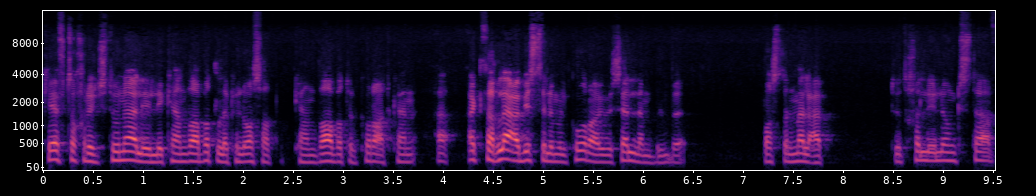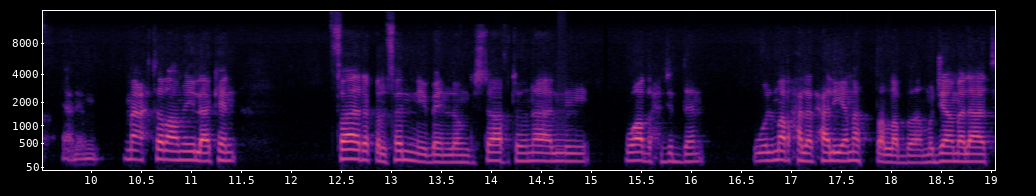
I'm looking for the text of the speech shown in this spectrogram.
كيف تخرج تونالي اللي كان ضابط لك الوسط كان ضابط الكرات كان أكثر لاعب يستلم الكرة ويسلم بوسط الملعب. تدخل لي لونج ستاف يعني مع احترامي لكن فارق الفني بين لونج ستاف وتونالي واضح جدا والمرحلة الحالية ما تتطلب مجاملات.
